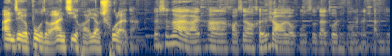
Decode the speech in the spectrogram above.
按这个步骤、按计划要出来的。那现在来看，好像很少有公司在做这方面的产品。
